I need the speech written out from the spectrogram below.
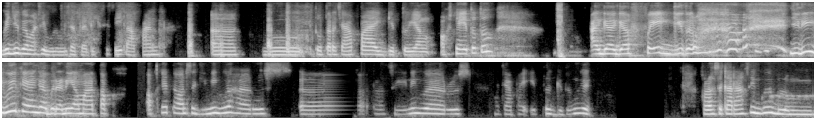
gue juga masih belum bisa prediksi sih kapan uh, gue itu tercapai gitu yang maksudnya itu tuh agak-agak fake gitu loh. Jadi gue kayak nggak berani yang matok. Oke tahun segini gue harus uh, tahun segini gue harus mencapai itu gitu enggak. Kalau sekarang sih gue belum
